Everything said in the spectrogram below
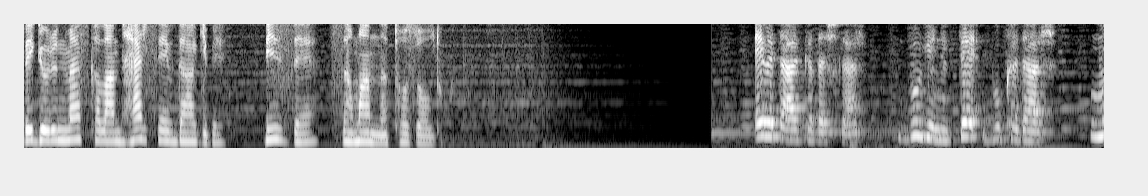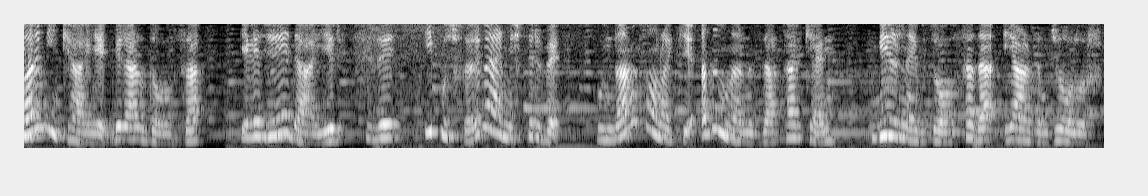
ve görünmez kalan her sevda gibi biz de zamanla toz olduk. Evet arkadaşlar, bugünlük de bu kadar. Umarım hikaye biraz da olsa geleceğe dair size ipuçları vermiştir ve bundan sonraki adımlarınızı atarken bir nebze olsa da yardımcı olur.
